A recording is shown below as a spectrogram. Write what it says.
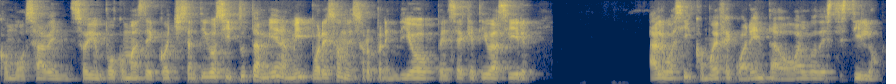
como saben, soy un poco más de coches antiguos y tú también, a mí por eso me sorprendió, pensé que te ibas a ir algo así como F40 o algo de este estilo.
